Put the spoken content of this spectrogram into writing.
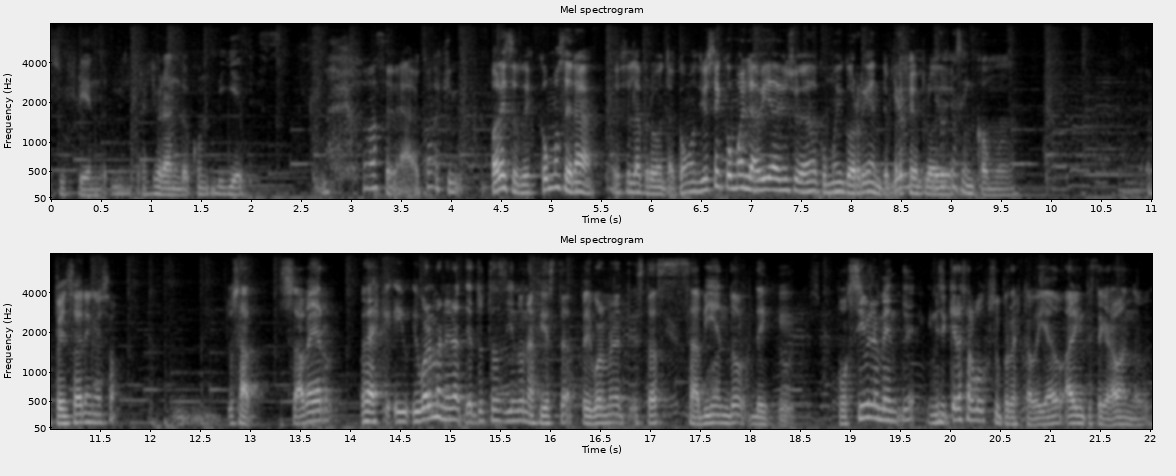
sufriendo, mientras llorando con billetes. ¿Cómo será? ¿Cómo es que- Por eso, ¿cómo será? Esa es la pregunta. ¿Cómo... Yo sé cómo es la vida de un ciudadano común y corriente, por Yo- ejemplo, yo creo de que es incómodo. pensar en eso. O sea, saber. O sea, es que igual manera, ya tú estás yendo a una fiesta, pero igual manera estás sabiendo de que posiblemente, ni siquiera es algo súper descabellado, alguien te esté grabando.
